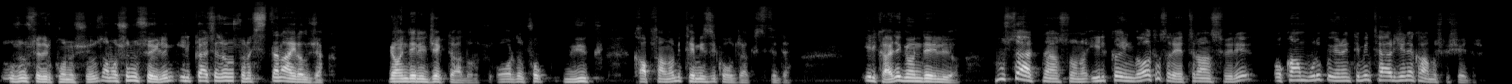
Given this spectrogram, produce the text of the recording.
uzun süredir konuşuyoruz ama şunu söyleyeyim. İlkay sezon sonra City'den ayrılacak. Gönderilecek daha doğrusu. Orada çok büyük kapsamlı bir temizlik olacak City'de. İlkay'da gönderiliyor. Bu saatten sonra İlkay'ın Galatasaray'a transferi Okan Buruk ve yönetimin tercihine kalmış bir şeydir.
